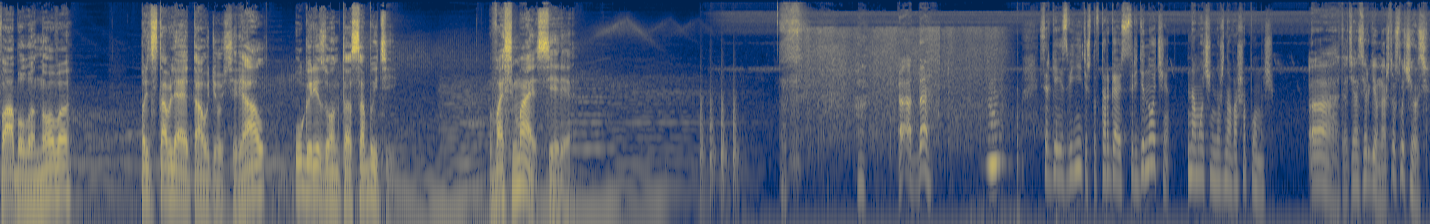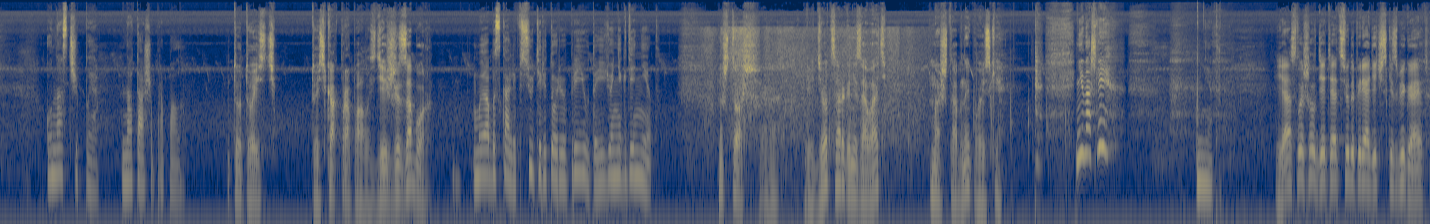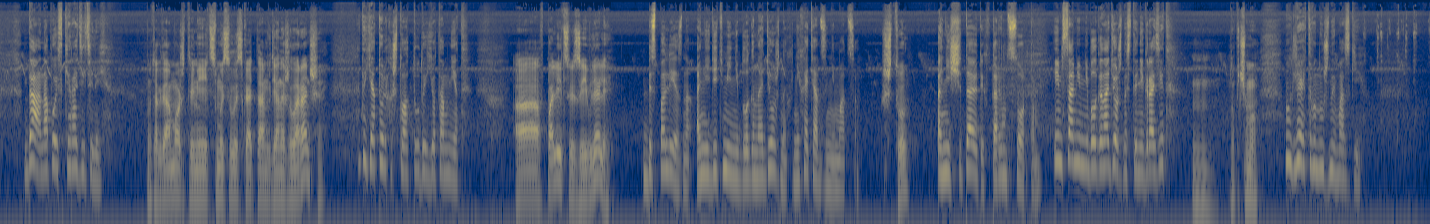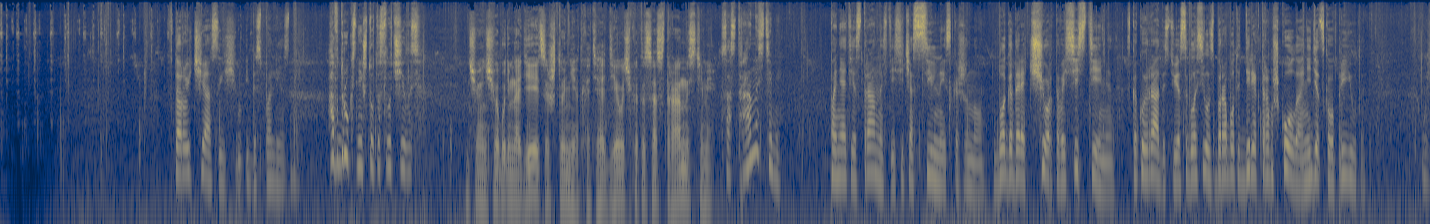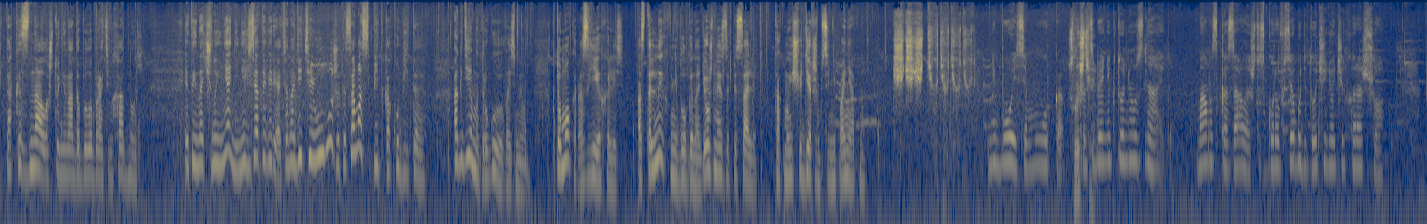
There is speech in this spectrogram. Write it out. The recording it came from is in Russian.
Фабула Нова представляет аудиосериал «У горизонта событий». Восьмая серия. А, да. Сергей, извините, что вторгаюсь среди ночи. Нам очень нужна ваша помощь. А, Татьяна Сергеевна, а что случилось? У нас ЧП. Наташа пропала. То, то есть... То есть как пропала? Здесь же забор. Мы обыскали всю территорию приюта, ее нигде нет. Ну что ж, э, придется организовать масштабные поиски. Не нашли? Нет. Я слышал, дети отсюда периодически сбегают. Да, на поиски родителей. Ну тогда, может, имеет смысл искать там, где она жила раньше? Да я только что оттуда ее там нет. А в полицию заявляли? Бесполезно. Они детьми неблагонадежных не хотят заниматься. Что? Они считают их вторым сортом. Им самим неблагонадежность-то не грозит. М, ну почему? Ну, для этого нужны мозги. Второй час ищем и бесполезно. А вдруг с ней что-то случилось? Ничего, ничего, будем надеяться, что нет. Хотя девочка-то со странностями. Со странностями? Понятие странностей сейчас сильно искажено. Благодаря чертовой системе. С какой радостью я согласилась бы работать директором школы, а не детского приюта. Ой, так и знала, что не надо было брать выходной. Этой ночной няне нельзя доверять. Она детей уложит и сама спит, как убитая. А где мы другую возьмем? Кто мог, разъехались. Остальных в неблагонадежные записали. Как мы еще держимся, непонятно. Ч-ч-ч, тихо, тихо, тихо, тихо. Не бойся, Мурка. Слышите? Про тебя никто не узнает. Мама сказала, что скоро все будет очень-очень хорошо.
